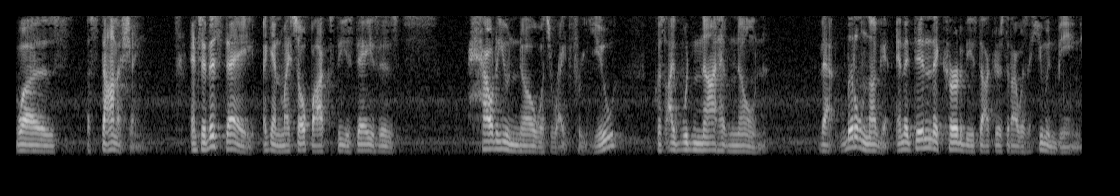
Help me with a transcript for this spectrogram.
was astonishing. And to this day, again, my soapbox these days is how do you know what's right for you? Because I would not have known that little nugget. And it didn't occur to these doctors that I was a human being.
